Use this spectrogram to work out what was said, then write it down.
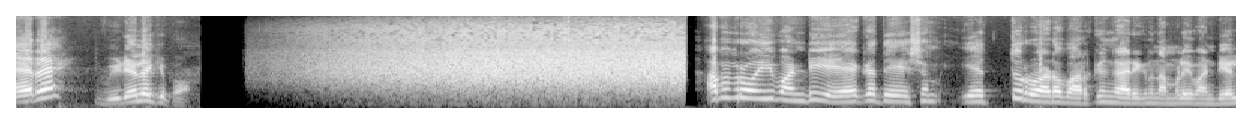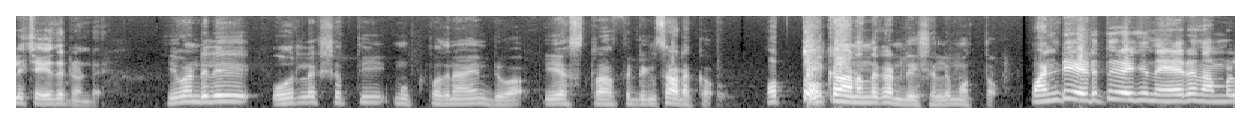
നേരെ വീഡിയോയിലേക്ക് പോകാം അപ്പൊ ബ്രോ ഈ വണ്ടി ഏകദേശം എത്ര രൂപയുടെ വർക്കും കാര്യങ്ങളും നമ്മൾ ഈ വണ്ടിയിൽ ചെയ്തിട്ടുണ്ട്? ഈ വണ്ടിയിൽ ഒരു ലക്ഷത്തി മുപ്പതിനായിരം രൂപ ഈ എക്സ്ട്രാ ഫിറ്റിങ്സ് അടക്കം. മൊത്തം? ഈ കാണുന്ന കണ്ടീഷനിൽ മൊത്തം. വണ്ടി എടുത്തു കഴിഞ്ഞ് നേരെ നമ്മൾ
